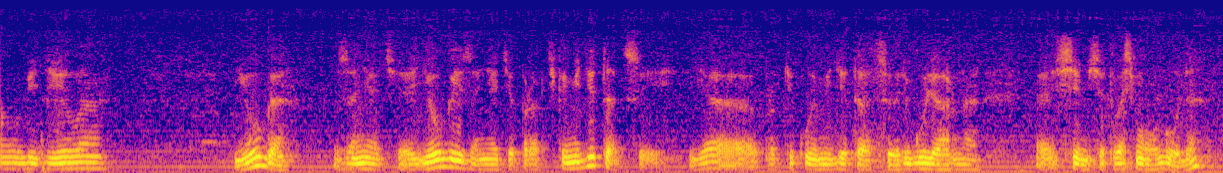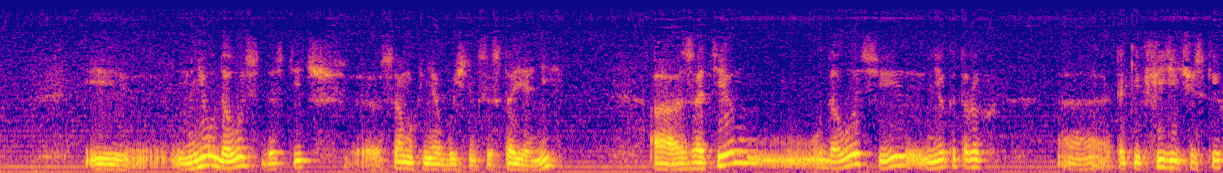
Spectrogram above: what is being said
убедила йога, занятия йогой занятия практикой медитации. Я практикую медитацию регулярно с 1978 года, и мне удалось достичь э, самых необычных состояний – а затем удалось и некоторых э, таких физических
